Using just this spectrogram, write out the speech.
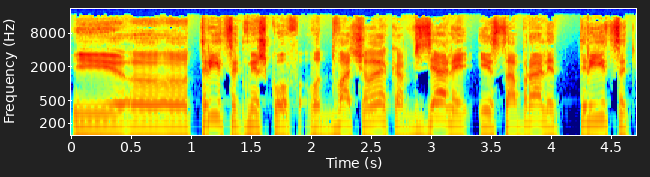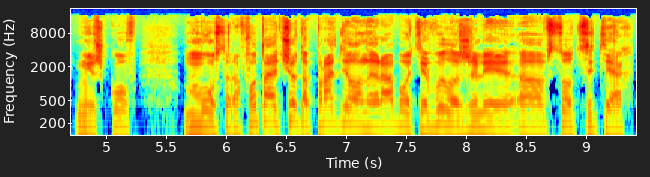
И э, 30 мешков. Вот два человека взяли и собрали 30 мешков мусора. Фотоотчет о проделанной работе выложили э, в соцсетях.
